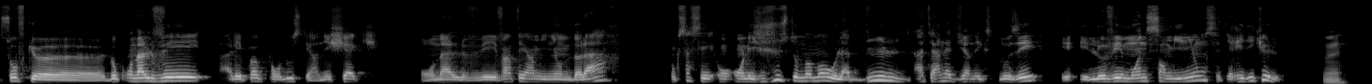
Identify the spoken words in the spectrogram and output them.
sauf que, donc on a levé, à l'époque pour nous c'était un échec, on a levé 21 millions de dollars. Donc ça, c'est, on, est juste au moment où la bulle Internet vient d'exploser et, et lever moins de 100 millions, c'était ridicule. Ouais,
